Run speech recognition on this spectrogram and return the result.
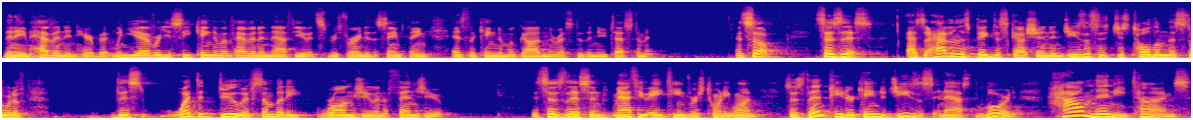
the name heaven in here. But whenever you see kingdom of heaven in Matthew, it's referring to the same thing as the kingdom of God in the rest of the New Testament. And so it says this as they're having this big discussion, and Jesus has just told them this sort of this what to do if somebody wrongs you and offends you. It says this in Matthew 18, verse 21. It says, Then Peter came to Jesus and asked, Lord, how many times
